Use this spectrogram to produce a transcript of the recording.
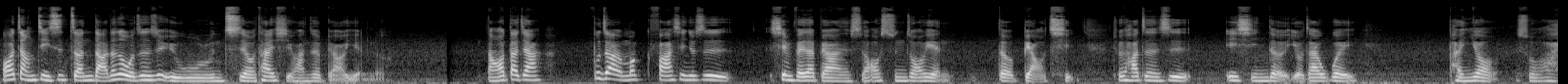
我要讲自己是真的，但是我真的是语无伦次，我太喜欢这个表演了。然后大家不知道有没有发现，就是信飞在表演的时候，孙周演的表情，就是他真的是一心的有在为朋友说啊，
